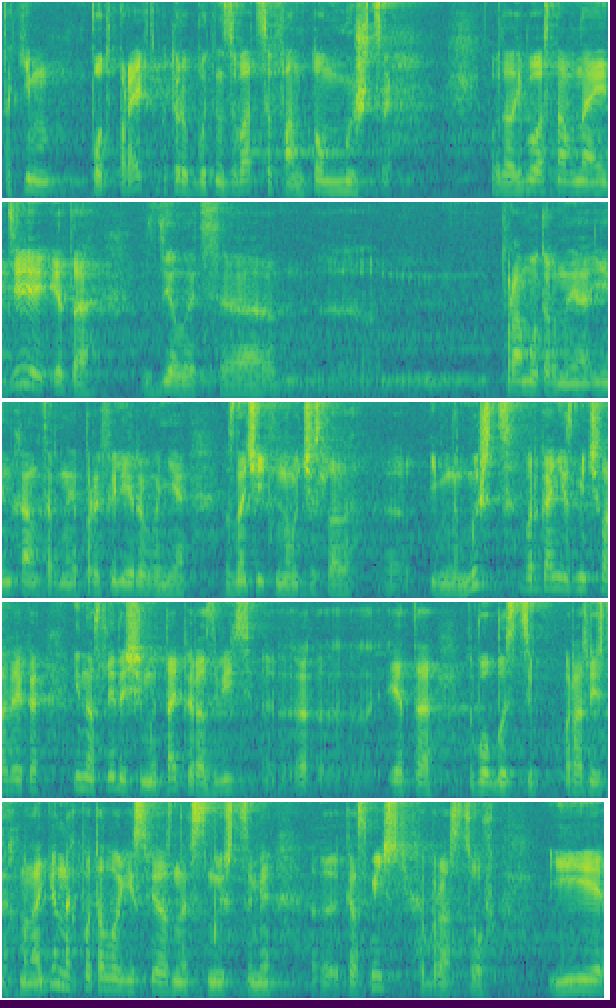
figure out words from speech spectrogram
таким подпроектом, который будет называться «Фантом мышцы». Вот его основная идея – это сделать э, промоторное и энхансерное профилирование значительного числа э, именно мышц в организме человека и на следующем этапе развить это в области различных моногенных патологий, связанных с мышцами, космических образцов и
